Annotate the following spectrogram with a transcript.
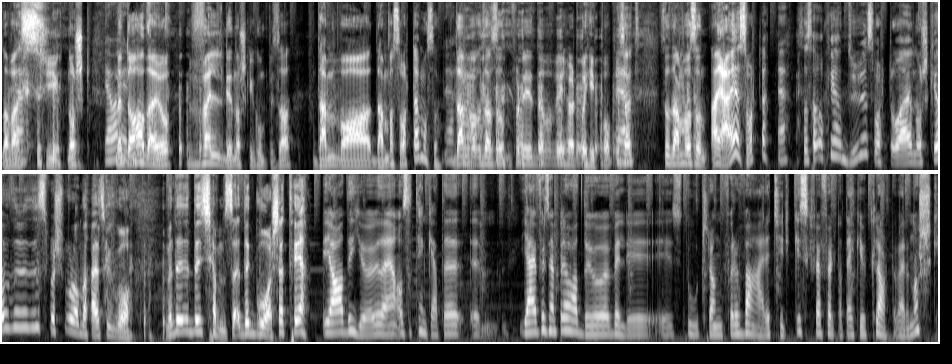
Da var jeg sykt norsk. Jeg var Men da hadde jeg jo veldig norske kompiser. De var, de var svart, dem også. Ja. De var, de, så, fordi de, vi hørte på hiphop. Ja. Så de var sånn Nei, jeg er svart, jeg. Ja. Så jeg sa OK, ja, du er svart, og jeg er norsk. Ja, det, det spørs hvordan det her skal gå. Men det, det, seg, det går seg til. Ja, det gjør jo det. Og så tenker jeg at det, eh, Jeg for eksempel hadde jo veldig eh, stor trang for å være tyrkisk, for jeg følte at jeg ikke klarte å være norsk.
